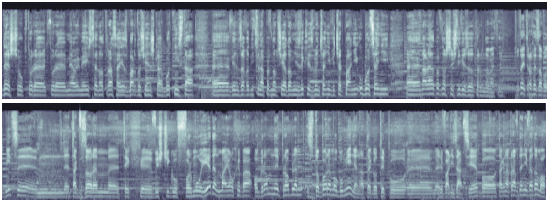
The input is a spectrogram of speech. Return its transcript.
deszczu, które, które miały miejsce, no, trasa jest bardzo ciężka, błotnista, e, więc zawodnicy na pewno przyjadą niezwykle zmęczeni, wyczerpani, ubłoceni, e, no, ale na pewno szczęśliwie, że dotrą do mety. Tutaj trochę zawodnicy, mm, tak wzorem e, tych e, wyścigów Formuły 1, mają chyba ogromny problem z doborem ogumienia na tego typu e, rywalizacje, bo tak naprawdę nie wiadomo,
